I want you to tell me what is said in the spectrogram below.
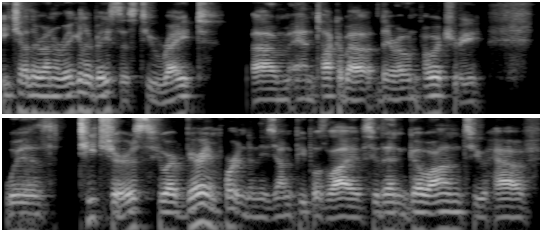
each other on a regular basis to write um, and talk about their own poetry with teachers who are very important in these young people's lives who then go on to have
